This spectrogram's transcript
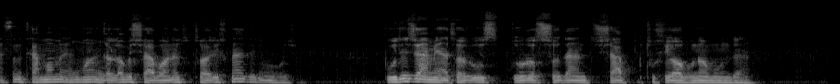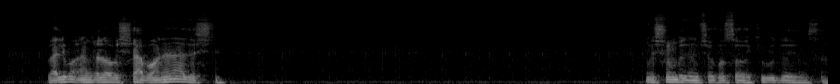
اصلا تمام ما انقلاب شبانه تو تاریخ نداریم آقا بوده جمعیت ها روز درست شدن شب تو خیابونا موندن. ولی ما انقلاب شبانه نداشتیم. نشون بدیم چکوسلواکی بوده مثلا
